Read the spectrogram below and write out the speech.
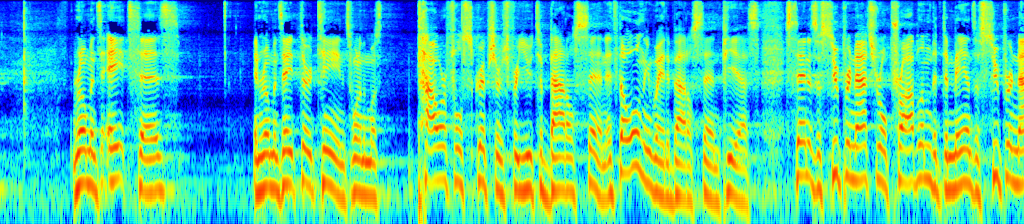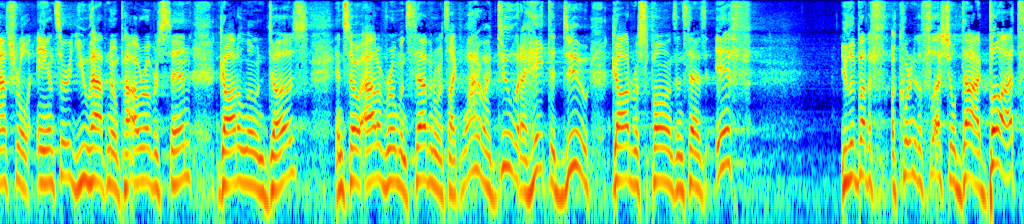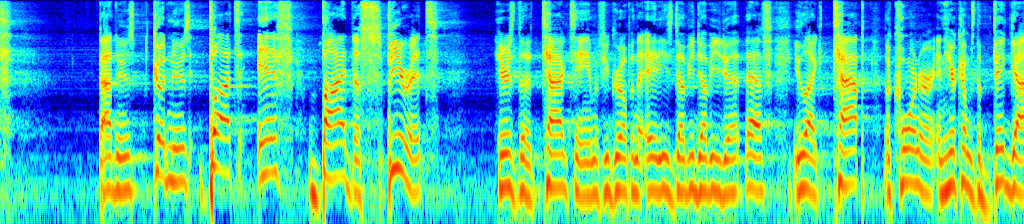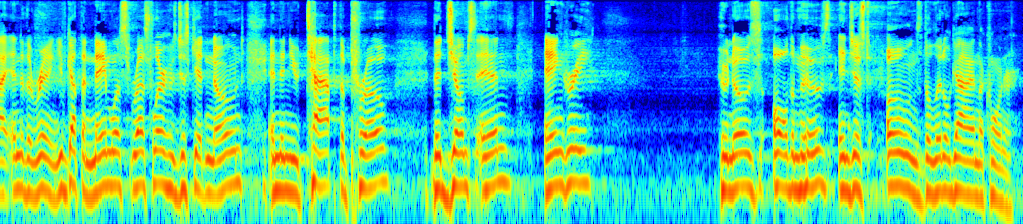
Romans 8 says, in Romans 8:13, it's one of the most powerful scriptures for you to battle sin. It's the only way to battle sin, P.S. Sin is a supernatural problem that demands a supernatural answer. You have no power over sin, God alone does. And so, out of Romans 7, where it's like, why do I do what I hate to do? God responds and says, if you live by the, according to the flesh, you'll die. But, bad news, good news, but if by the Spirit, Here's the tag team. If you grew up in the 80s, WWF, you like tap the corner, and here comes the big guy into the ring. You've got the nameless wrestler who's just getting owned, and then you tap the pro that jumps in, angry, who knows all the moves, and just owns the little guy in the corner.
